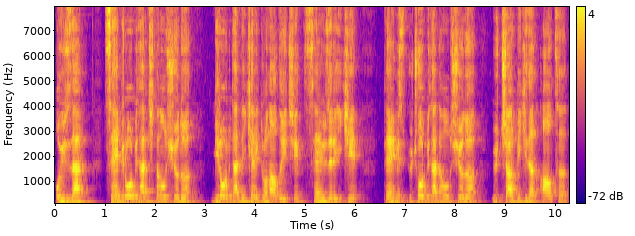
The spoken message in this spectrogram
O yüzden S bir orbitalcikten oluşuyordu. Bir orbitalde 2 elektron aldığı için S üzeri 2. P'miz 3 orbitalden oluşuyordu. 3 çarpı 2'den 6.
